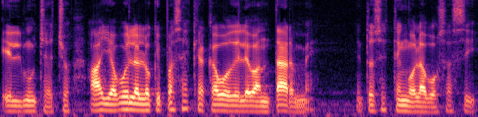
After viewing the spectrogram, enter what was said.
el muchacho? Ay, abuela, lo que pasa es que acabo de levantarme, entonces tengo la voz así.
